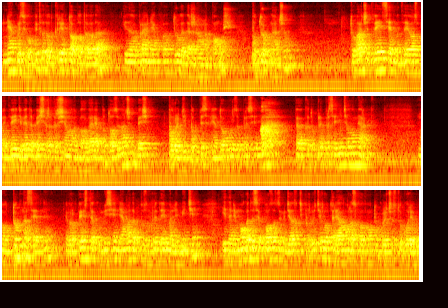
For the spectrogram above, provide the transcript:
някой се опитва да открие топлата вода и да направи някаква друга държавна помощ по друг начин. Това, че 2007, 2008 и 2009 беше разрешено на България по този начин, беше поради подписания договор за присъединяване като предприсъединителна мярка. Но от тук наседне Европейската комисия няма да позволи да има лимити и да не могат да се ползват земеделските производители от реално разходваното количество гориво.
